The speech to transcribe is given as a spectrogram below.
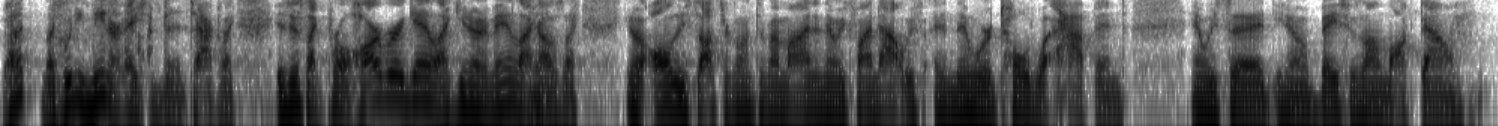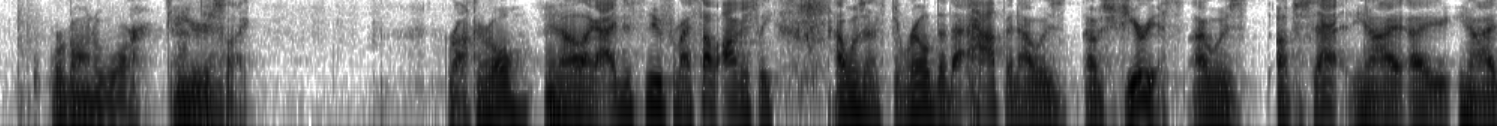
What? Like, what do you mean our nation's been attacked? Like, is this like Pearl Harbor again? Like, you know what I mean? Like, yeah. I was like, you know, all these thoughts are going through my mind, and then we find out, we and then we're told what happened, and we said, you know, base is on lockdown we're going to war. God and you're damn. just like, rock and roll. You know, like I just knew for myself. Obviously, I wasn't thrilled that that happened. I was I was furious. I was upset. You know, I, I you know I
